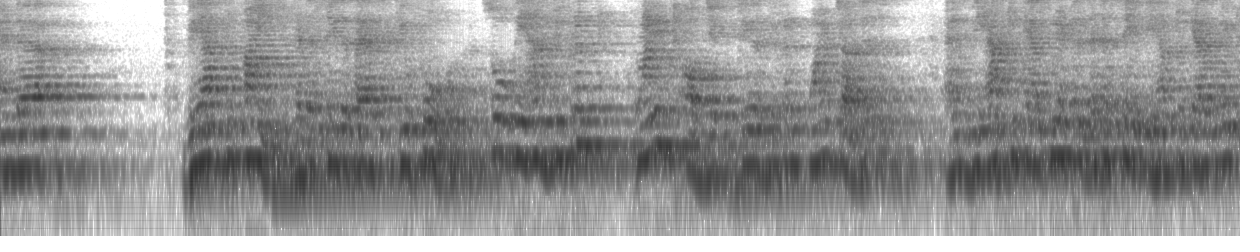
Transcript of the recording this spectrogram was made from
and uh, we have to find let us say this as q4 so we have different point objects here different point charges. And we have to calculate let us say we have to calculate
